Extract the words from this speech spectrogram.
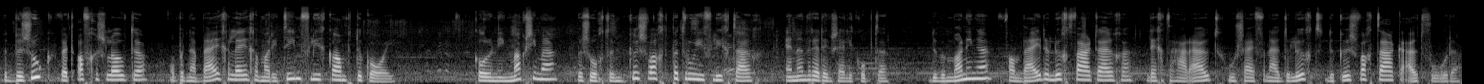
Het bezoek werd afgesloten op het nabijgelegen maritiem vliegkamp De Kooi. Koningin Maxima bezocht een kustwachtpatrouillevliegtuig en een reddingshelikopter. De bemanningen van beide luchtvaartuigen legden haar uit hoe zij vanuit de lucht de kustwachttaken uitvoeren.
